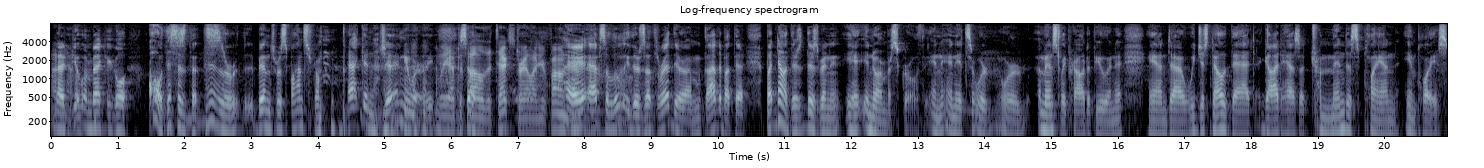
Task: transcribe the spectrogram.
I'd get one back and go, "Oh, this is the this is a, Ben's response from back in January." we have to So- follow the text trail on your phone. I- absolutely, there's a thread there. I'm glad about that. But no, there's there's been enormous growth, and, and it's we're we're immensely proud of you, and and uh, we just know that God has a tremendous plan in place,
